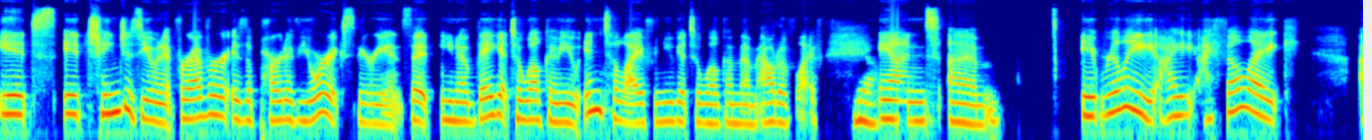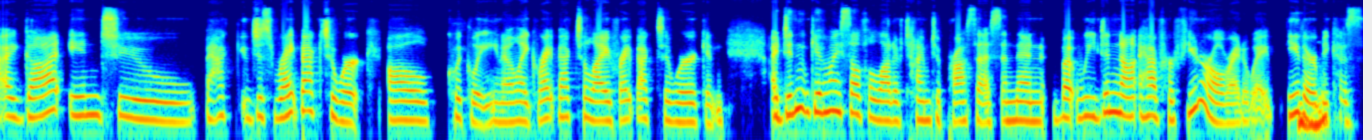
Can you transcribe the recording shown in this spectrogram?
it it changes you and it forever is a part of your experience that you know they get to welcome you into life and you get to welcome them out of life Yeah. and um it really i i felt like i got into back just right back to work all quickly you know like right back to life right back to work and i didn't give myself a lot of time to process and then but we did not have her funeral right away either Mhm. because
